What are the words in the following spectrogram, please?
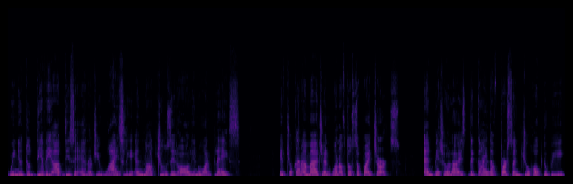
we need to divvy up this energy wisely and not use it all in one place. If you can imagine one of those pie charts and visualize the kind of person you hope to be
